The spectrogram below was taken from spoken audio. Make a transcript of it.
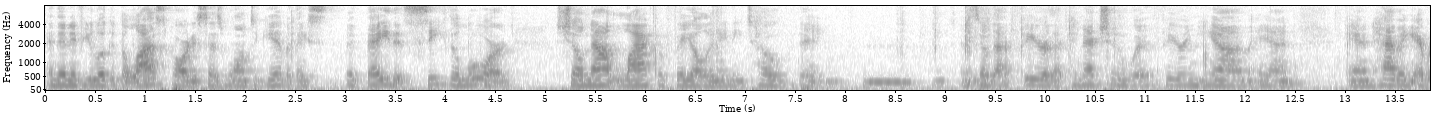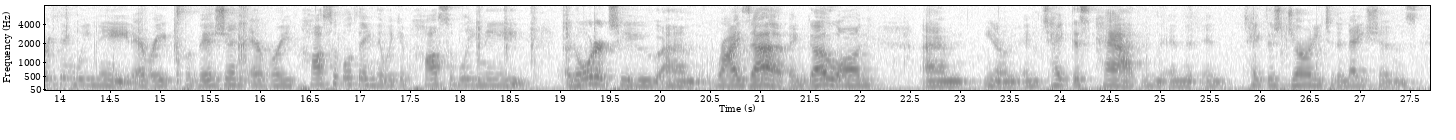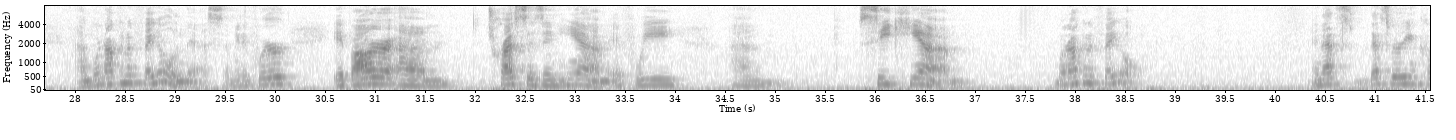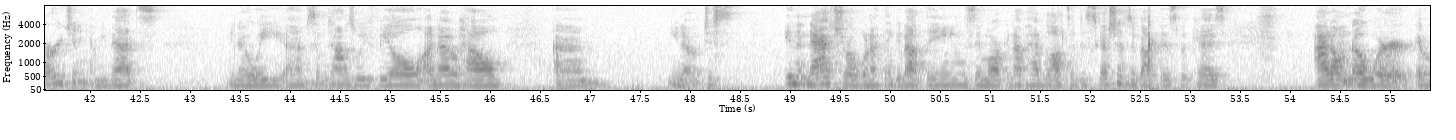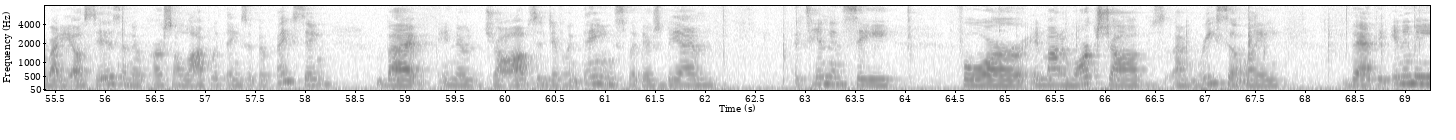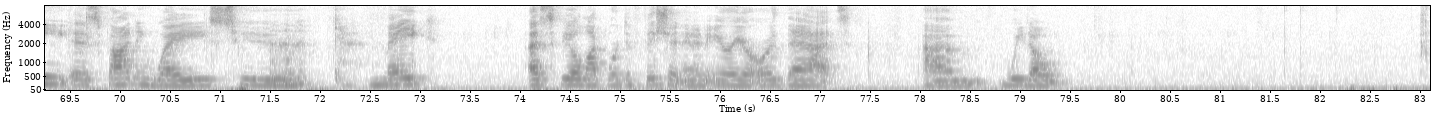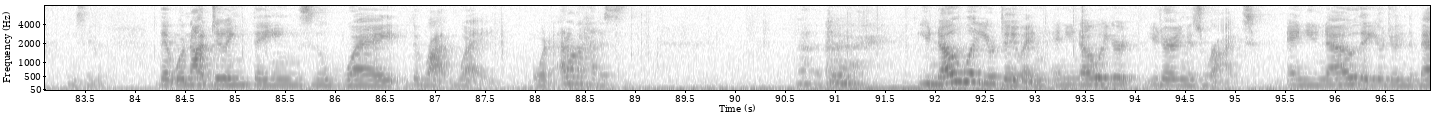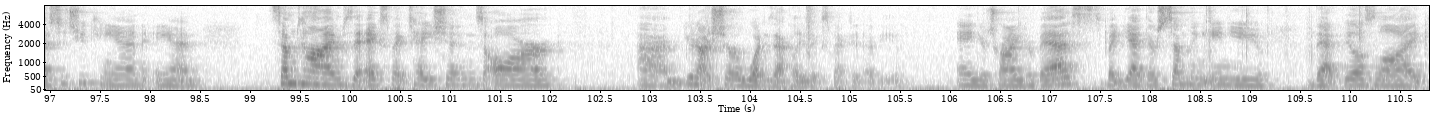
And then if you look at the last part, it says want to give, but they, but they that seek the Lord shall not lack or fail in any tov thing. And so that fear, that connection with fearing Him and and having everything we need, every provision, every possible thing that we could possibly need in order to um, rise up and go on, um, you know, and take this path and, and, and take this journey to the nations. Um, we're not going to fail in this. I mean, if we're, if our um, trust is in Him, if we um, seek Him, we're not going to fail and that's that's very encouraging. I mean, that's you know, we um, sometimes we feel. I know how, um, you know, just in the natural when I think about things, and Mark and I've had lots of discussions about this because I don't know where everybody else is in their personal life with things that they're facing, but in their jobs and different things. But there's been a tendency for in and Mark's jobs um, recently that the enemy is finding ways to make us feel like we're deficient in an area or that um, we don't. Let me see. That we're not doing things the way, the right way. Or I don't know how to. s- You know what you're doing, and you know what you're you're doing is right, and you know that you're doing the best that you can, and sometimes the expectations are um, you're not sure what exactly is expected of you. And you're trying your best, but yet there's something in you that feels like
